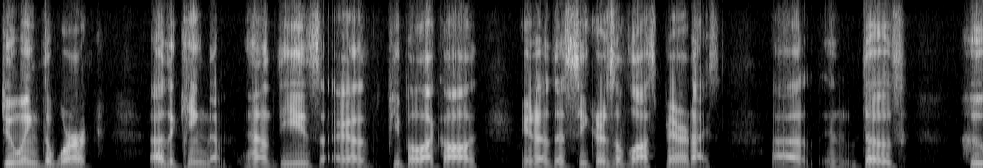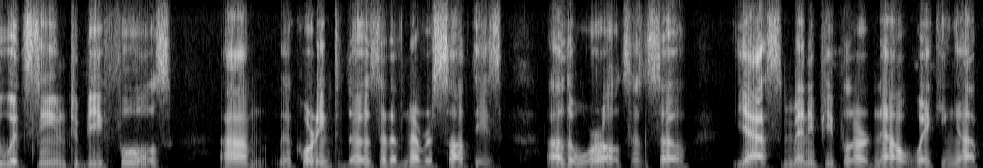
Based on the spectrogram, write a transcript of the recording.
doing the work uh, the kingdom. Uh, these uh, people I call, you know, the seekers of lost paradise, uh, those who would seem to be fools, um, according to those that have never sought these other worlds. And so, yes, many people are now waking up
